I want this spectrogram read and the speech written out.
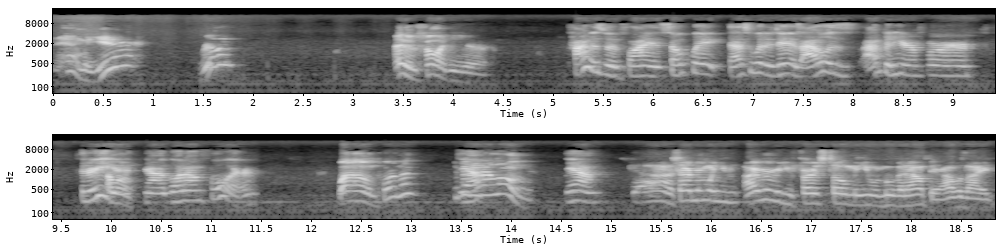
damn, a year? Really? I didn't feel like a year time has been flying so quick. That's what it is. I was I've been here for three years now, going on four. Wow, in Portland? You been yeah. that long? Yeah. Gosh, I remember when you I remember you first told me you were moving out there. I was like,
